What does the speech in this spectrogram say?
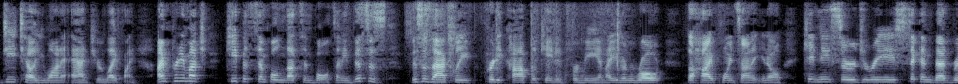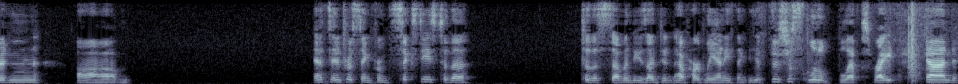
detail you want to add to your lifeline. I'm pretty much keep it simple, nuts and bolts. I mean, this is, this is actually pretty complicated for me. And I even wrote the high points on it, you know, kidney surgery, sick and bedridden. Um, it's interesting from 60s to the to the 70s, I didn't have hardly anything. There's just little blips, right? And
